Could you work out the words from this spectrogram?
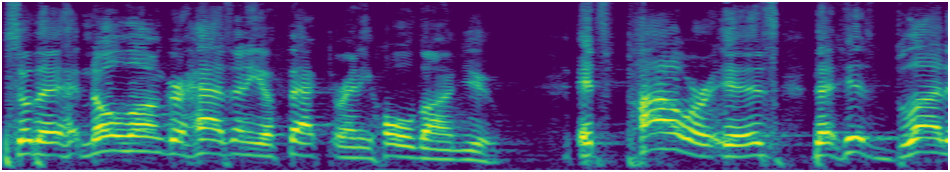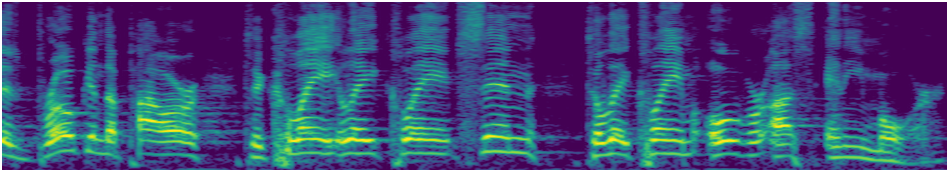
so that it no longer has any effect or any hold on you. Its power is that his blood has broken the power to claim, lay claim, sin to lay claim over us anymore.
